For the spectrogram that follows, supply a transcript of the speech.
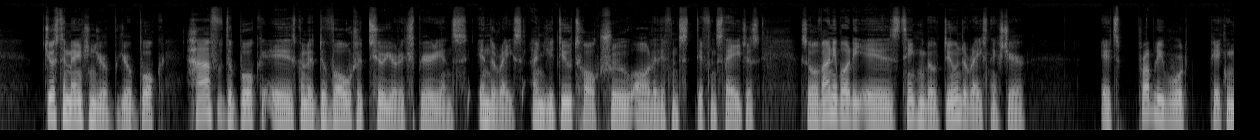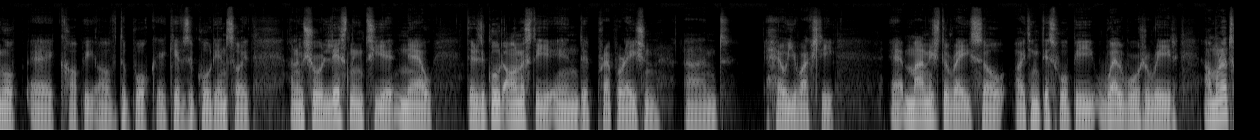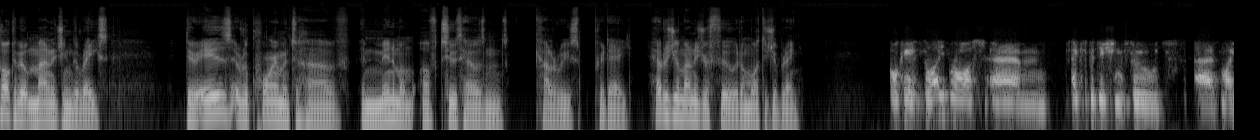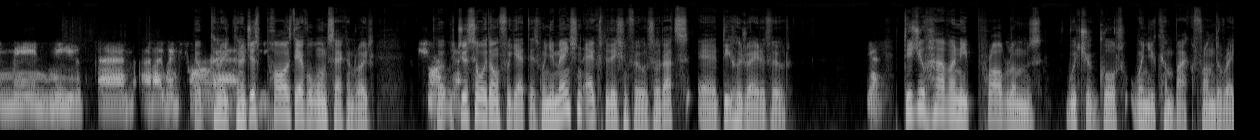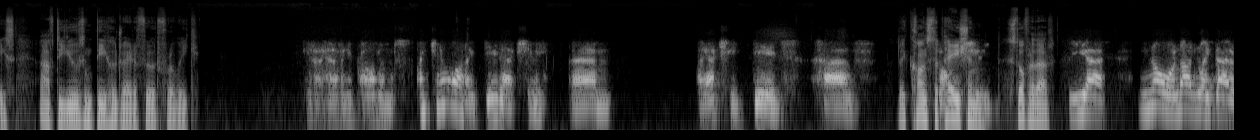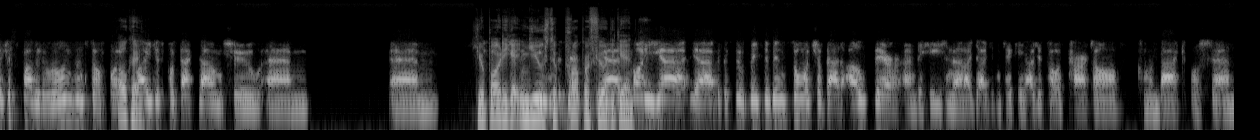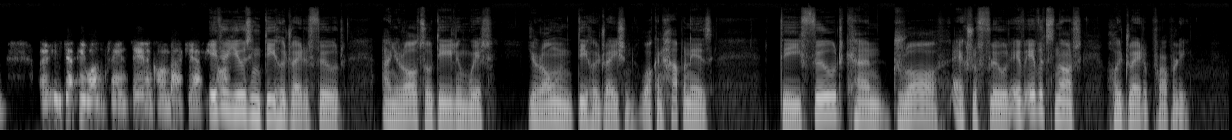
just to mention your your book. Half of the book is kind of devoted to your experience in the race, and you do talk through all the different different stages. So if anybody is thinking about doing the race next year, it's probably worth picking up a copy of the book. It gives a good insight. And I'm sure listening to you now, there's a good honesty in the preparation and how you actually uh, manage the race. So I think this will be well worth a read. And when I talk about managing the race, there is a requirement to have a minimum of 2,000 calories per day. How did you manage your food and what did you bring? Okay, so I brought um, Expedition Foods as my main meal, um, and I went for. Now, can I can I just uh, pause there for one second, right? Sure. Yeah. Just so I don't forget this, when you mention Expedition Food, so that's uh, dehydrated food. Yes. Did you have any problems with your gut when you come back from the race after using dehydrated food for a week? Did I have any problems? I, do you know what I did actually? Um, I actually did have like constipation stuff like that. Yeah, no, not like that. It was just probably the runs and stuff. But okay. I just put that down to um, um, your body getting used to proper food yeah, again. Body, yeah, yeah, because there's, been so much of that out there and the heat and that. I, I didn't take it. I just thought it was part of coming back, but um, it definitely wasn't plain sailing coming back. Yeah. If sure. you're using dehydrated food and you're also dealing with your own dehydration, what can happen is the food can draw extra fluid if, if it's not hydrated properly.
